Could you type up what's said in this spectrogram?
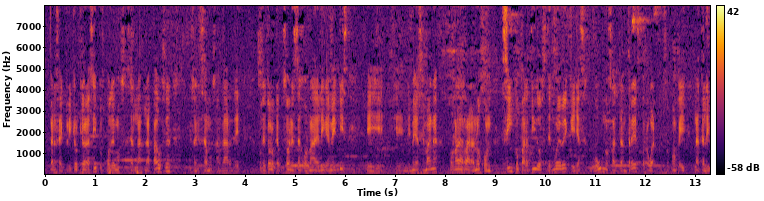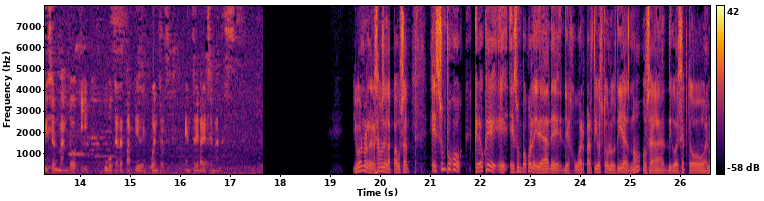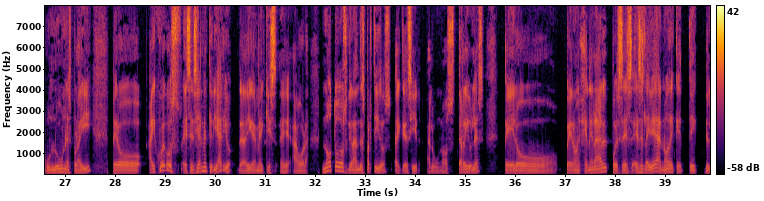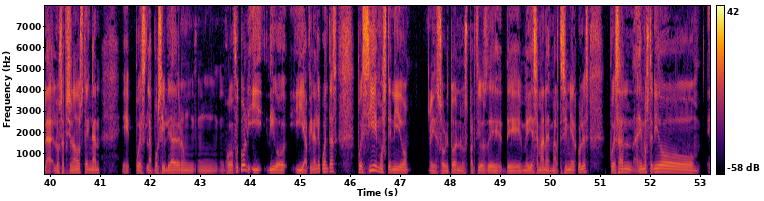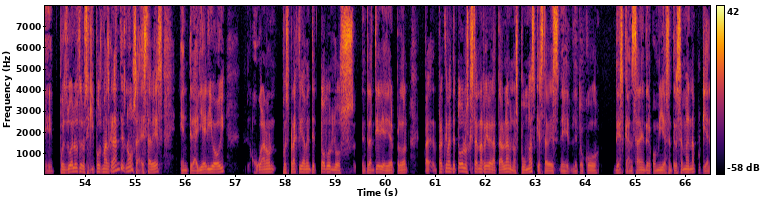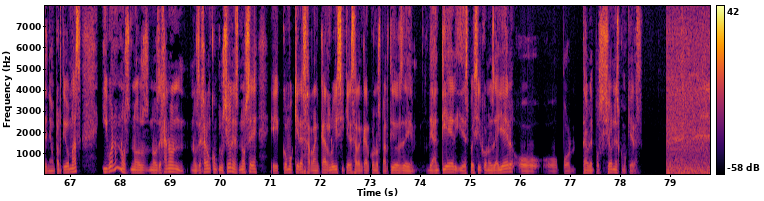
Perfecto, y creo que ahora sí, pues podemos hacer la pausa y regresamos a hablar de pues, de todo lo que pasó en esta jornada de Liga MX eh, de media semana. Jornada rara, ¿no? Con cinco partidos de nueve, que ya se jugó uno, faltan tres, pero bueno, supongo que ahí la televisión mandó y hubo que repartir encuentros entre varias semanas. Y bueno, regresamos de la pausa. Es un poco, creo que e, es un poco la idea de, jugar partidos todos los días, ¿no? O sea, digo, excepto algún lunes por ahí, pero hay juegos esencialmente diario de la Liga MX eh, ahora. No todos grandes partidos, hay que decir, algunos terribles, pero, pero en general, pues esa es la idea, ¿no? De que los aficionados tengan, eh, pues, la posibilidad de ver un juego de fútbol. Y digo, y a final de cuentas, pues sí hemos tenido eh, sobre todo en los partidos de, media semana, de martes y miércoles, pues han, hemos tenido eh, pues duelos de los equipos más grandes, ¿no? O sea, esta vez, entre ayer y hoy, jugaron pues prácticamente todos los, entre antier y ayer, perdón, prácticamente todos los que están arriba de la tabla, menos Pumas, que esta vez eh, le tocó descansar entre comillas entre semana porque ya tenía un partido más. Y bueno nos, nos, nos dejaron nos dejaron conclusiones. No sé eh, cómo quieres arrancar Luis si quieres arrancar con los partidos de, de antier y después ir con los de ayer o, o por tabla de posiciones como quieras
